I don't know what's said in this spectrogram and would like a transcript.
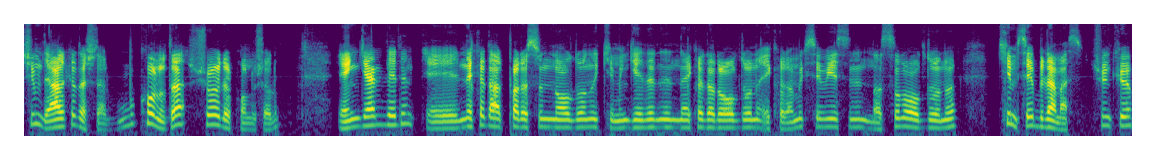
Şimdi arkadaşlar bu konuda şöyle konuşalım. Engellilerin e, ne kadar parasının olduğunu, kimin gelirinin ne kadar olduğunu, ekonomik seviyesinin nasıl olduğunu kimse bilemez. Çünkü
